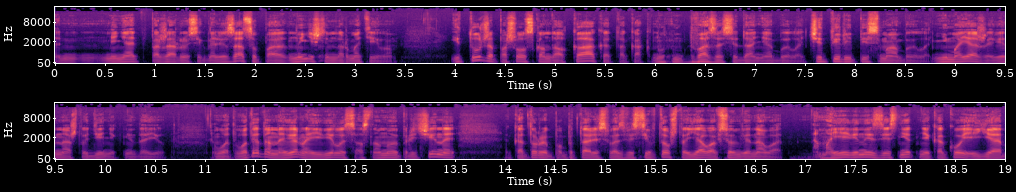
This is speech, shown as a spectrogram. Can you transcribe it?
менять пожарную сигнализацию по нынешним нормативам. И тут же пошел скандал. Как это? Как? Ну, два заседания было, четыре письма было. Не моя же вина, что денег не дают. Вот, вот это, наверное, явилось основной причиной, которую попытались возвести в то, что я во всем виноват. А моей вины здесь нет никакой, и я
